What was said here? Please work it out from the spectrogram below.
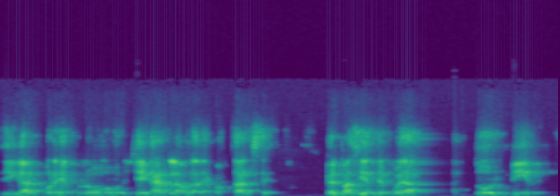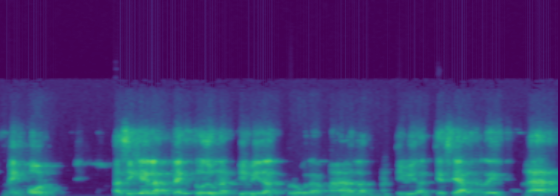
llegar, por ejemplo, llegar la hora de acostarse, el paciente pueda dormir mejor. Así que el aspecto de una actividad programada, una actividad que sea regular,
